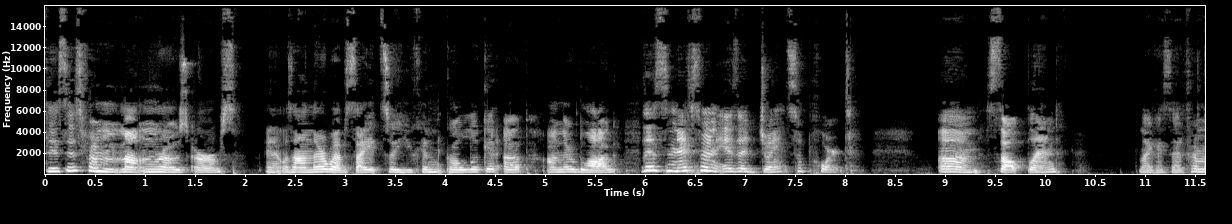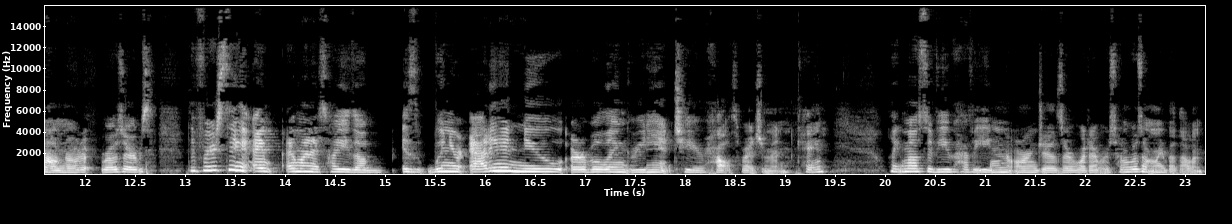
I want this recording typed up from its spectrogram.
this is from Mountain Rose Herbs and it was on their website, so you can go look it up on their blog. This next one is a joint support um, salt blend, like I said, from Mountain Rose Herbs. The first thing I, I want to tell you, though, is when you're adding a new herbal ingredient to your health regimen, okay? Like most of you have eaten oranges or whatever, so I wasn't worried about that one.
